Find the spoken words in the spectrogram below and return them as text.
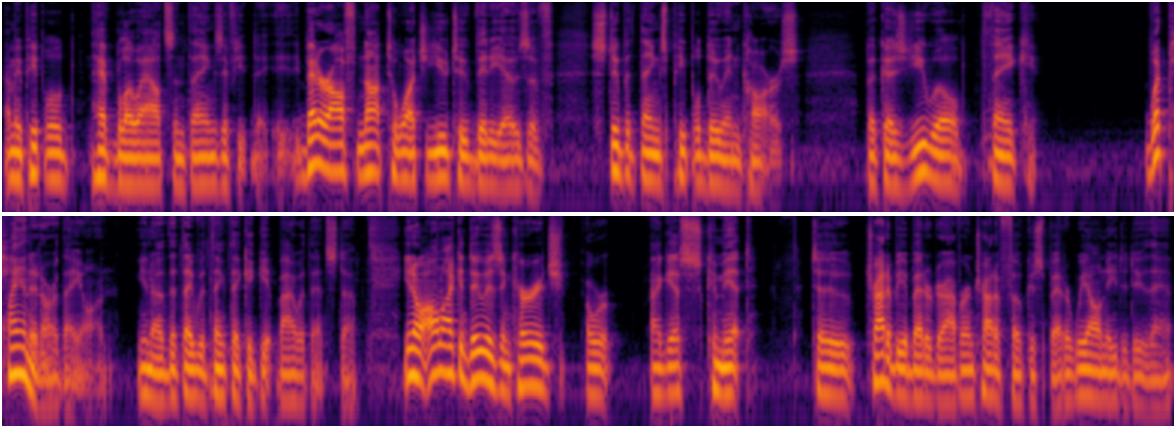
I mean, people have blowouts and things. If you better off not to watch YouTube videos of stupid things people do in cars, because you will think, what planet are they on? You know that they would think they could get by with that stuff. You know, all I can do is encourage, or I guess commit to try to be a better driver and try to focus better. We all need to do that.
